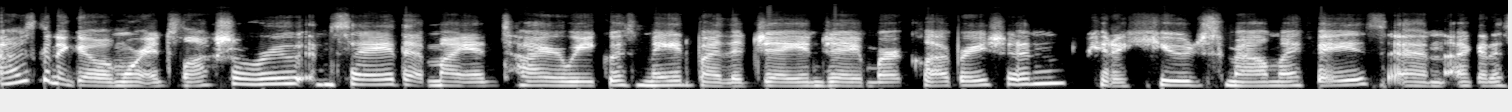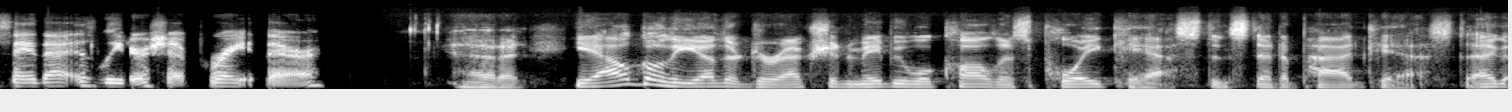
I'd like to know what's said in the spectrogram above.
I was going to go a more intellectual route and say that my entire week was made by the J and J Merck collaboration. Had a huge smile on my face, and I got to say that is leadership right there. Yeah, I'll go the other direction. Maybe we'll call this Poycast instead of podcast. I,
